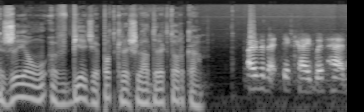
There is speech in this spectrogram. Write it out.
żyją w biedzie, podkreśla dyrektorka. Over that decade we've had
